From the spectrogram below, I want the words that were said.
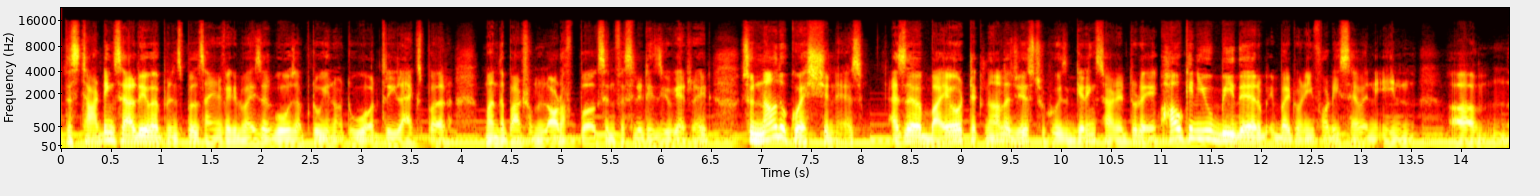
The starting salary of a Principal Scientific Advisor goes up to, you know, two or three lakhs per month, apart from a lot of perks and facilities you get, right? So now the question is, as a biotechnologist who is getting started today, how can you be there by 2047 in um,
